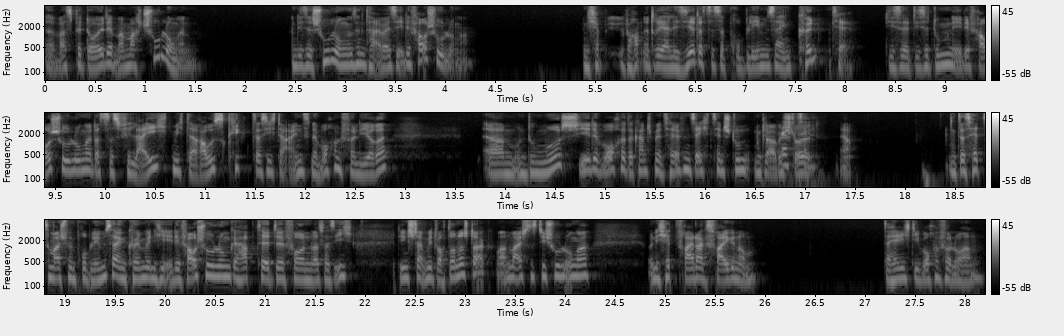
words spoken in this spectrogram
was bedeutet, man macht Schulungen. Und diese Schulungen sind teilweise EDV-Schulungen. Und ich habe überhaupt nicht realisiert, dass das ein Problem sein könnte, diese, diese dummen EDV-Schulungen, dass das vielleicht mich da rauskickt, dass ich da einzelne Wochen verliere. Ähm, und du musst jede Woche, da kannst du mir jetzt helfen, 16 Stunden, glaube ich, steuern. Ja. Und das hätte zum Beispiel ein Problem sein können, wenn ich eine EDV-Schulung gehabt hätte von, was weiß ich, Dienstag, Mittwoch, Donnerstag waren meistens die Schulungen und ich hätte freitags freigenommen. Da hätte ich die Woche verloren.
